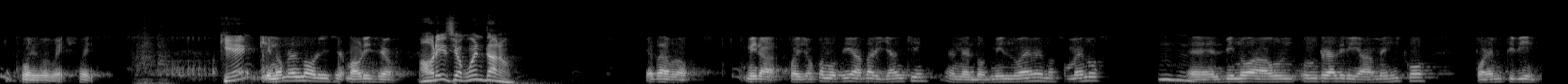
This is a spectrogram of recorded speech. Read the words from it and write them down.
Wait, wait, wait, wait. ¿Quién? Mi nombre es Mauricio. Mauricio. Mauricio, cuéntanos. ¿Qué tal, bro? Mira, pues yo conocí a Daddy Yankee en el 2009, más o menos. Eh, él vino a un, un reality a México por MTV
